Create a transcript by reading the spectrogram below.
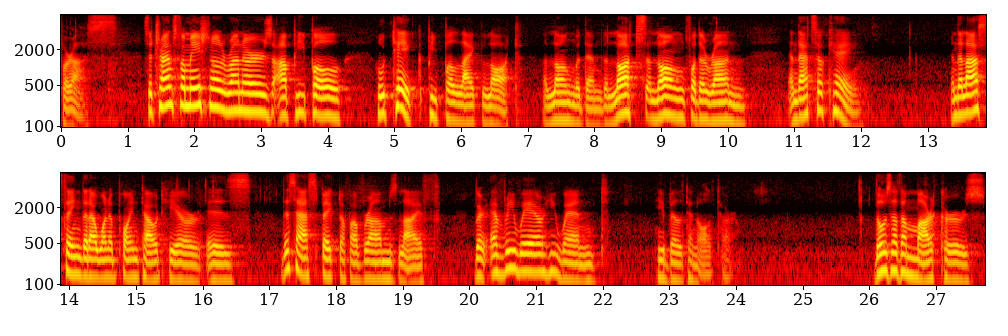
for us. So, transformational runners are people who take people like Lot along with them. The Lots along for the run, and that's okay. And the last thing that I want to point out here is this aspect of Avram's life where everywhere he went, he built an altar. Those are the markers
